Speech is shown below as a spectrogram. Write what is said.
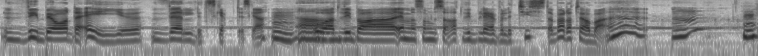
vi båda är ju väldigt skeptiska. Mm. Ah. Och att vi bara, som du sa, att vi blev väldigt tysta båda två bara mm. mm. Mm.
